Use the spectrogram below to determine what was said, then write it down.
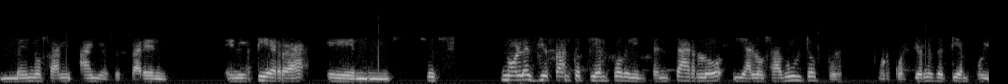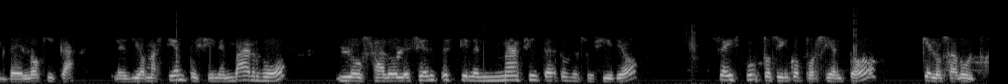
menos años de estar en, en la Tierra, em, pues no les dio tanto tiempo de intentarlo y a los adultos, pues por cuestiones de tiempo y de lógica, les dio más tiempo. Y sin embargo, los adolescentes tienen más intentos de suicidio, 6.5% que los adultos,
